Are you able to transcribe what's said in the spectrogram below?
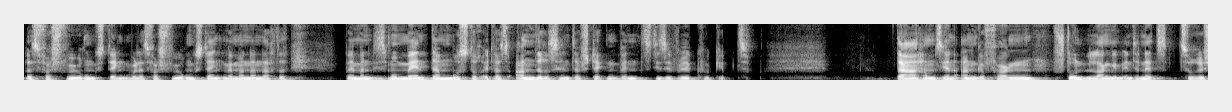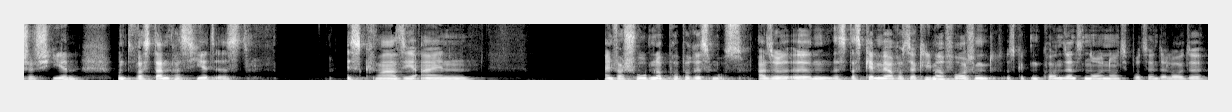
das Verschwörungsdenken. Weil das Verschwörungsdenken, wenn man dann dachte, wenn man dieses Moment, da muss doch etwas anderes hinterstecken, wenn es diese Willkür gibt. Da haben sie dann angefangen, stundenlang im Internet zu recherchieren. Und was dann passiert ist, ist quasi ein, ein verschobener Pauperismus. Also ähm, das, das kennen wir auch aus der Klimaforschung. Es gibt einen Konsens, 99 Prozent der Leute,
